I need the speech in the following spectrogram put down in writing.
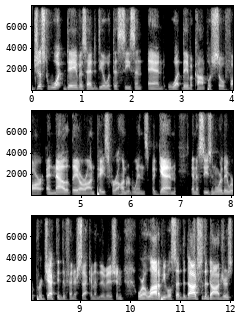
just what Dave has had to deal with this season and what they've accomplished so far. And now that they are on pace for 100 wins again in a season where they were projected to finish second in the division, where a lot of people said the Dodgers to the Dodgers,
